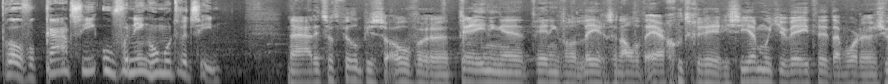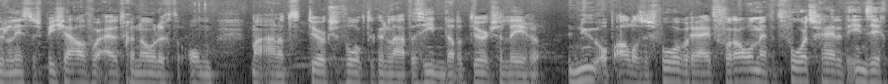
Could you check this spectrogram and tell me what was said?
provocatie, oefening? Hoe moeten we het zien? Nou ja, dit soort filmpjes over uh, trainingen, training van het leger zijn altijd erg goed geregisseerd, moet je weten. Daar worden journalisten speciaal voor uitgenodigd om maar aan het Turkse volk te kunnen laten zien dat het Turkse leger nu op alles is voorbereid. Vooral met het voortschrijdend inzicht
